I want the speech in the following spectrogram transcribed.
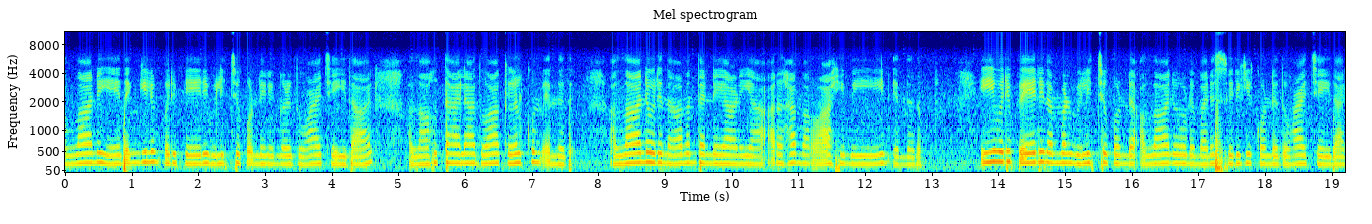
അള്ളാഹിന്റെ ഏതെങ്കിലും ഒരു പേര് വിളിച്ചുകൊണ്ട് നിങ്ങൾ ദുആ ചെയ്താൽ അള്ളാഹു താല ദുആ കേൾക്കും എന്നത്. അള്ളാഹിന്റെ ഒരു നാമം തന്നെയാണ് യാ അർഹമറാഹിമീൻ എന്നതും. ഈ ഒരു പേര് നമ്മൾ വിളിച്ചുകൊണ്ട് അള്ളഹാനോട് മനസ്സുരുകിക്കൊണ്ട് ദുആ ചെയ്താൽ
